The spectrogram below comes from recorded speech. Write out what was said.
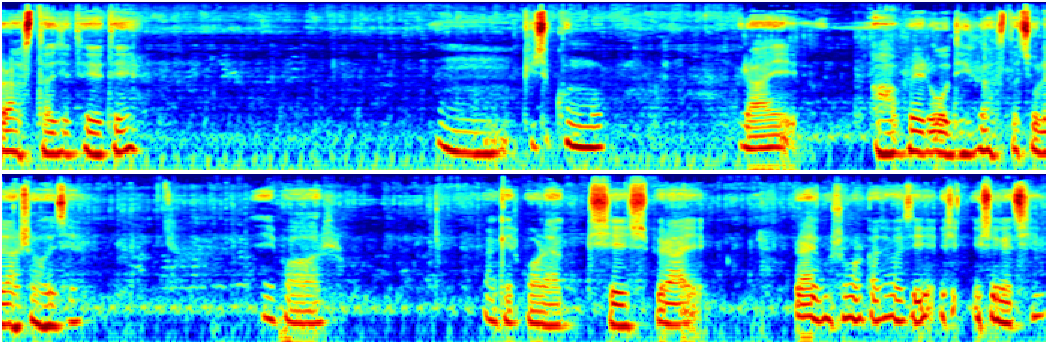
রাস্তায় যেতে যেতে কিছুক্ষণ মুখ প্রায় হাফের অধিক রাস্তা চলে আসা হয়েছে। এবার একের পর এক শেষ প্রায় প্রায় গোসবার কাছাকাছি এসে- গেছি।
